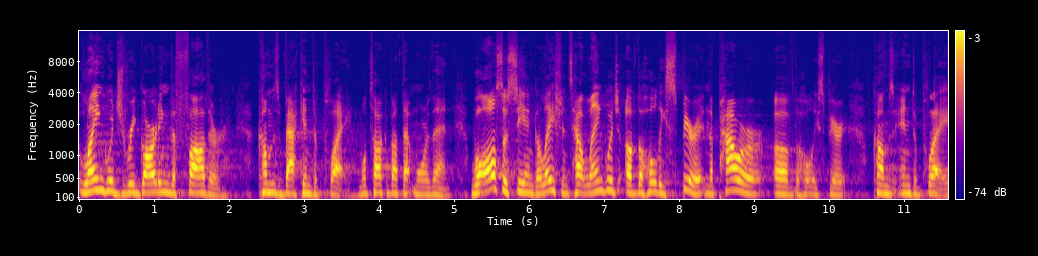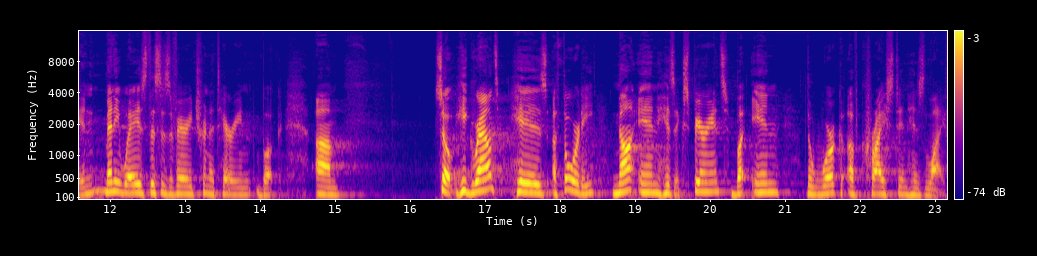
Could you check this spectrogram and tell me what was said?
language regarding the Father comes back into play. We'll talk about that more then. We'll also see in Galatians how language of the Holy Spirit and the power of the Holy Spirit comes into play. In many ways, this is a very Trinitarian book. Um, so he grounds his authority not in his experience, but in the work of Christ in his life.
